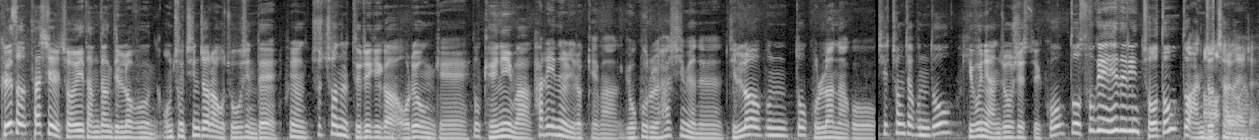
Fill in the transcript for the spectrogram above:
그래서 사실 저희 담당 딜러분 엄청 친절하고 좋으신데 그냥 추천을 드리기가 어려운 게 또 괜히 막 할인을 이렇게 막 요구를 하시면은 딜러분도 곤란하고 시청자분도 기분이 안 좋으실 수 있고 또 소개해드린 저도 또 안 어, 좋잖아요. 네, 맞아요.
